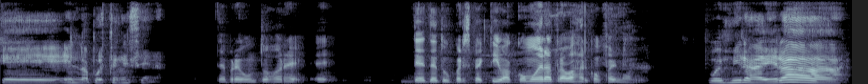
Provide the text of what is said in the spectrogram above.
eh, en la puesta en escena. Te pregunto, Jorge, eh, desde tu perspectiva, ¿cómo era trabajar con Fernando? Pues mira, era,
